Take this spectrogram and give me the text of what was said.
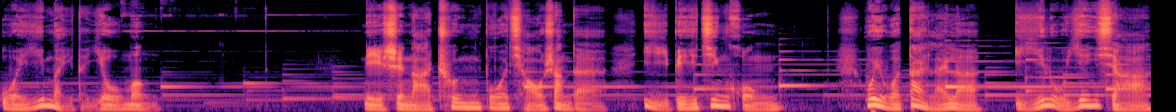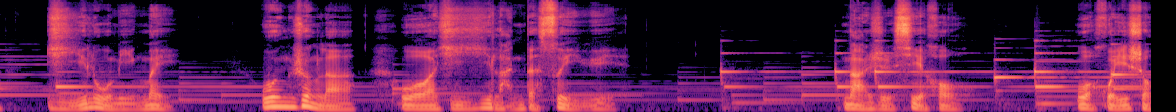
唯美的幽梦。你是那春波桥上的一别惊鸿，为我带来了一路烟霞，一路明媚。温润了我宜兰的岁月。那日邂逅，我回首，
